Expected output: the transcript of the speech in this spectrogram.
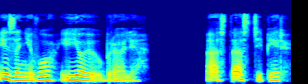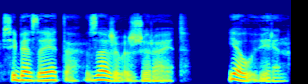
Из-за него ее и убрали. А Стас теперь себя за это заживо сжирает. Я уверен.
